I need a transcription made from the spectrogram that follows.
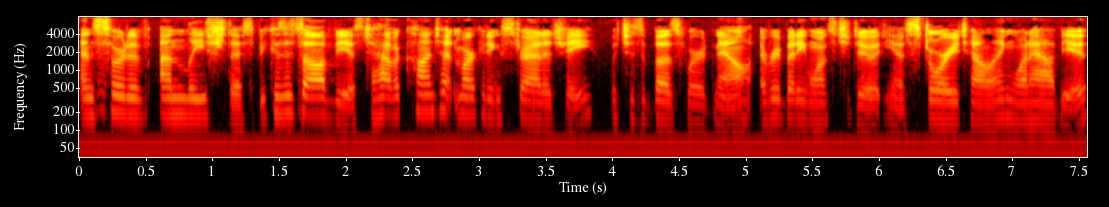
and sort of unleash this because it's obvious to have a content marketing strategy which is a buzzword now everybody wants to do it you know storytelling what have you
